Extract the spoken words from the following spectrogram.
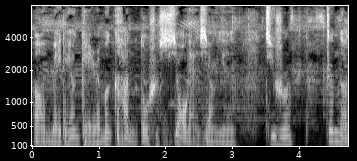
啊，每天给人们看的都是笑脸相迎。其实，真的，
